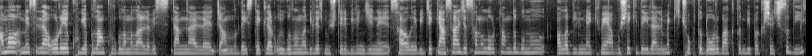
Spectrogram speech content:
Ama mesela oraya yapılan kurgulamalarla ve sistemlerle canlı destekler uygulanabilir. Müşteri bilincini sağlayabilecek. Yani sadece sanal ortamda bunu alabilmek veya bu şekilde ilerlemek çok da doğru baktığım bir bakış açısı değil.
